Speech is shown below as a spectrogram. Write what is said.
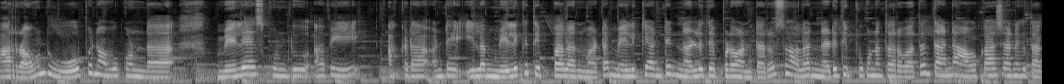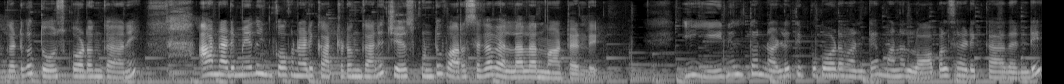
ఆ రౌండ్ ఓపెన్ అవ్వకుండా మెలేసుకుంటూ అవి అక్కడ అంటే ఇలా మెలికి తిప్పాలన్నమాట. మెలికి అంటే నళ్ళు తిప్పడం అంటారు. సో అలా నడి తిప్పుకున్న తర్వాత దాన్ని అవకాశానికి తగ్గట్టుగా తోసుకోవడం కానీ ఆ నడి మీద ఇంకొక నడి కట్టడం కానీ చేసుకుంటూ వరుసగా వెళ్ళాలన్నమాట అండి. ఈ ఈనెలతో నళ్ళు తిప్పుకోవడం అంటే మన లోపల సైడ్కి కాదండి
